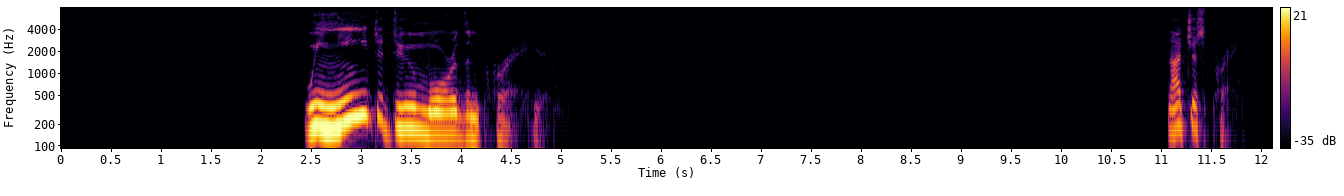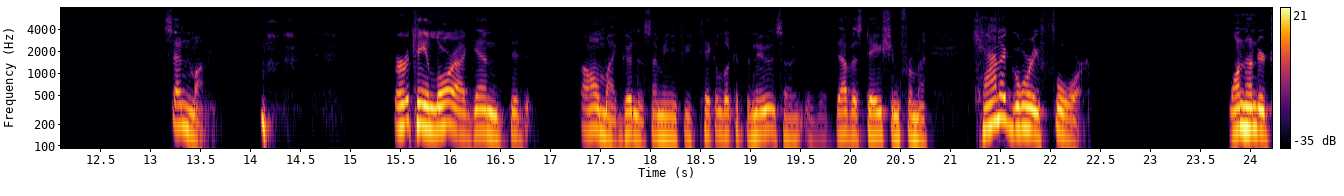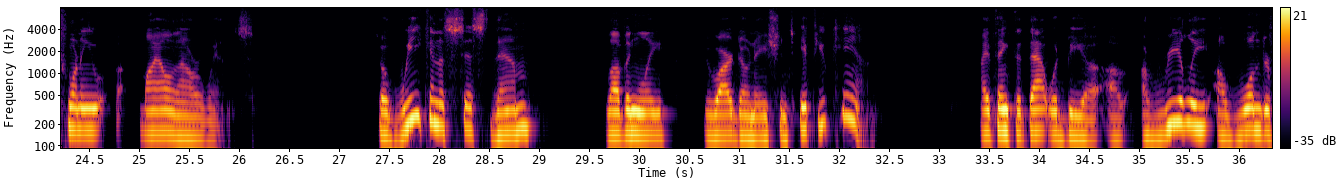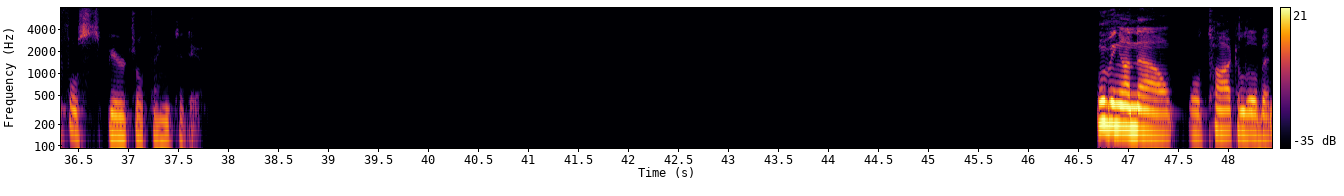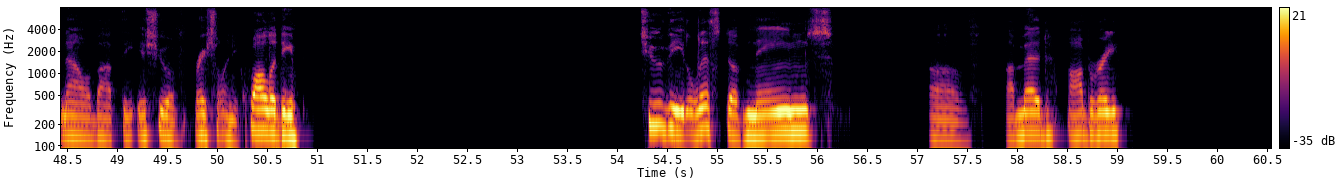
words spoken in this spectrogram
We need to do more than pray here. Not just pray, send money. Hurricane Laura again did. Oh my goodness. I mean, if you take a look at the news, uh, the devastation from a category four, 120 mile an hour winds. So if we can assist them lovingly through our donations, if you can, I think that that would be a, a, a really a wonderful spiritual thing to do. Moving on now, we'll talk a little bit now about the issue of racial inequality. To the list of names of Ahmaud Arbery,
